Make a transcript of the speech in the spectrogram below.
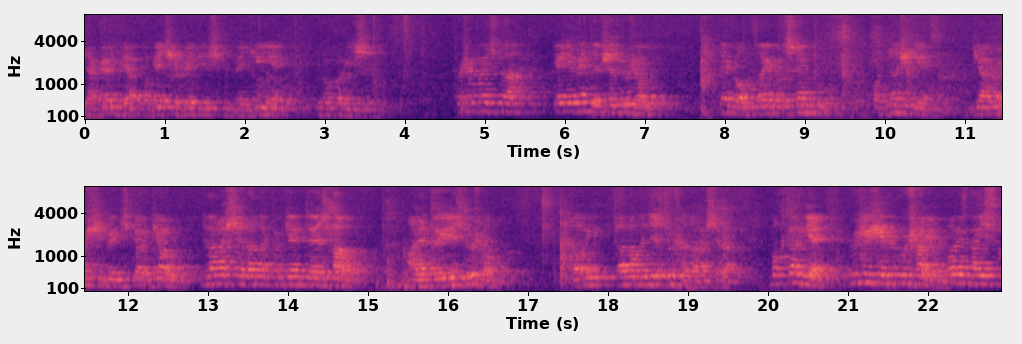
Zagłębia, powiecie, Będzińskim, Będzinie i w okolicy. Proszę Państwa, ja nie będę przedłużał tego mojego wstępu odnośnie działalności Będzińskiego Oddziału. 12 lat, jak powiedziałem, to jest mało, ale to jest dużo. To, to nawet jest dużo 12 lat. Bo kto wie, ludzie się wykruszają. Powiem Państwu,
